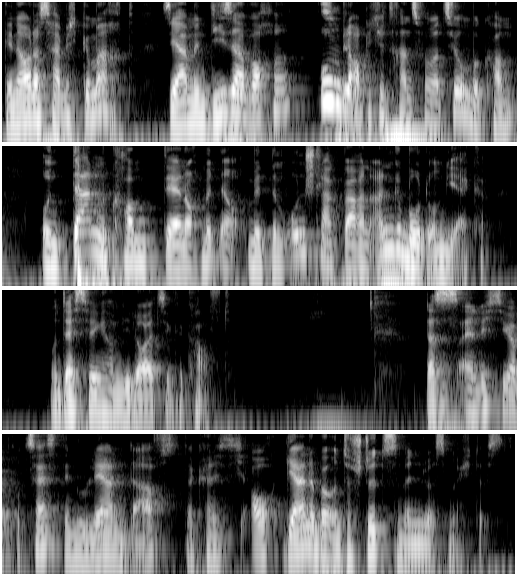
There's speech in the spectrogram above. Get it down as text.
Genau das habe ich gemacht. Sie haben in dieser Woche unglaubliche Transformation bekommen und dann kommt der noch mit, einer, mit einem unschlagbaren Angebot um die Ecke. Und deswegen haben die Leute gekauft. Das ist ein wichtiger Prozess, den du lernen darfst. Da kann ich dich auch gerne bei unterstützen, wenn du das möchtest.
